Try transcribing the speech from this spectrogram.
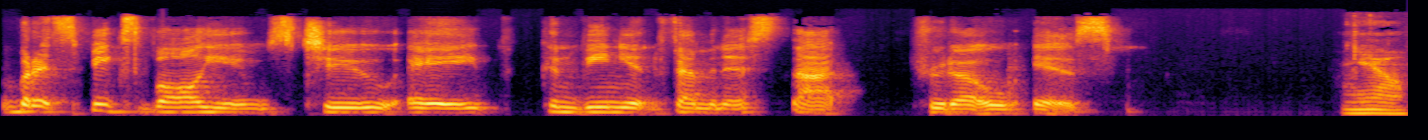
but it speaks volumes to a convenient feminist that Trudeau is. Yeah.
